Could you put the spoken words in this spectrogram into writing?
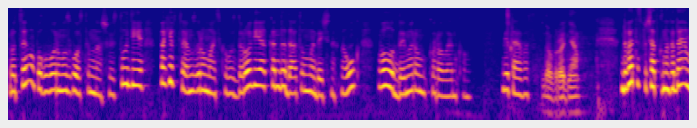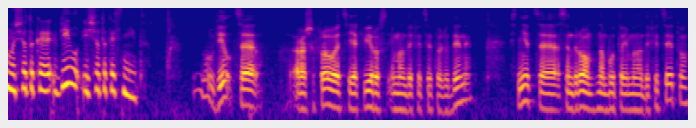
Про це ми поговоримо з гостем нашої студії, фахівцем з громадського здоров'я, кандидатом медичних наук Володимиром Короленком. Вітаю вас. Доброго дня. Давайте спочатку нагадаємо, що таке ВІЛ і що таке СНІД. Ну, ВІЛ це розшифровується як вірус імунодефіциту людини. СНІД це синдром набутого імунодефіциту.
